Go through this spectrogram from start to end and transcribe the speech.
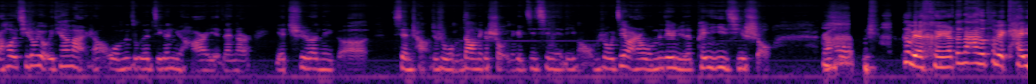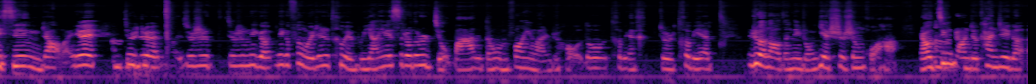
然后其中有一天晚上，我们组的几个女孩儿也在那儿，也去了那个现场，就是我们到那个守的那个机器那地方。我们说，我今天晚上我们几个女的陪你一起守。然后特别黑，但大家都特别开心，你知道吗？因为就是就是就是那个那个氛围真是特别不一样，因为四周都是酒吧，就等我们放映完之后都特别就是特别热闹的那种夜市生活哈。然后经常就看这个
